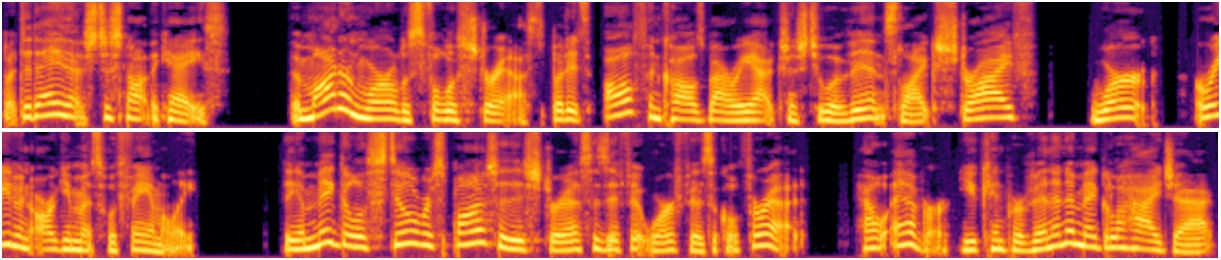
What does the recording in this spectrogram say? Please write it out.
But today that's just not the case. The modern world is full of stress, but it's often caused by reactions to events like strife, work, or even arguments with family. The amygdala still responds to this stress as if it were a physical threat. However, you can prevent an amygdala hijack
